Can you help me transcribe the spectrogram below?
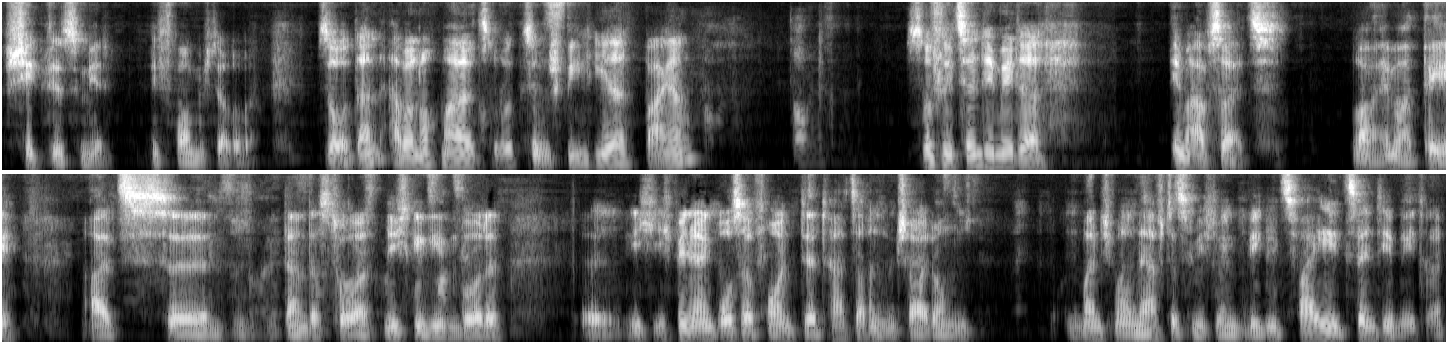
schickt es mir. Ich freue mich darüber. So, dann aber nochmal zurück zum Spiel hier, Bayern. So viel Zentimeter im Abseits war MAP als äh, dann das Tor nicht gegeben wurde. Äh, ich, ich bin ein großer Freund der Tatsachenentscheidungen. Und manchmal nervt es mich, wenn wegen zwei Zentimeter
